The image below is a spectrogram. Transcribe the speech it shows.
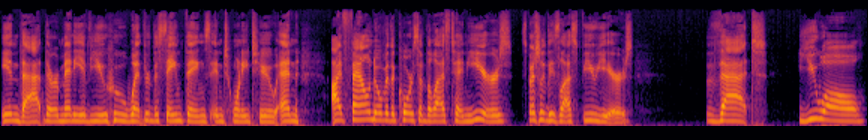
in that. There are many of you who went through the same things in 22. And I've found over the course of the last 10 years, especially these last few years, that you all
